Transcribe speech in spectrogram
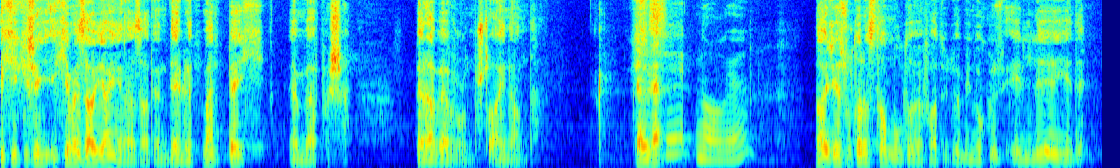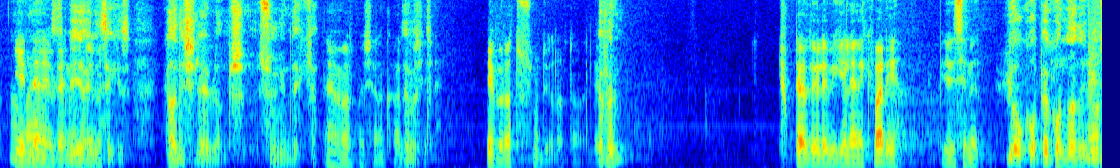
İki kişi, iki mezar yan yana zaten. Devletment Bey, Enver Paşa. Beraber vurulmuştu aynı anda. Eşi ne oluyor? Naciye Sultan İstanbul'da vefat ediyor 1957 Yeniden evleniyor değil mi? 58. Kardeşiyle evlenmiş sürgündeyken. Enver Paşa'nın kardeşi. Evet. Devratus mu diyorlar? ona? Efendim? Türklerde öyle bir gelenek var ya. Birisinin Yok o pek ondan değil. Evet,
